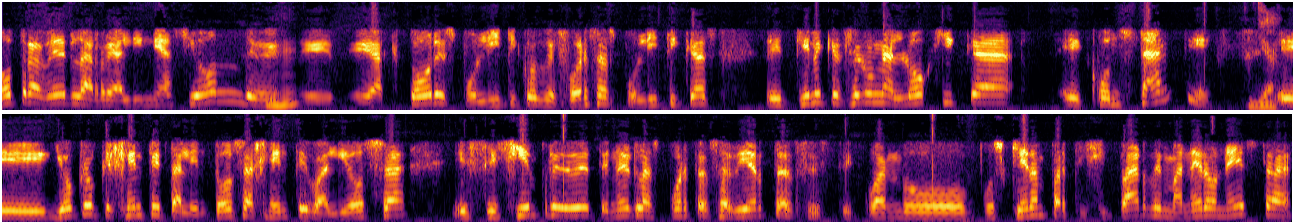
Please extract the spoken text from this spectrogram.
otra vez la realineación de, actores políticos, de fuerzas políticas, eh, tiene que ser una lógica eh, constante. Eh, yo creo que gente talentosa, gente valiosa, este, siempre debe tener las puertas abiertas este, cuando pues quieran participar de manera honesta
